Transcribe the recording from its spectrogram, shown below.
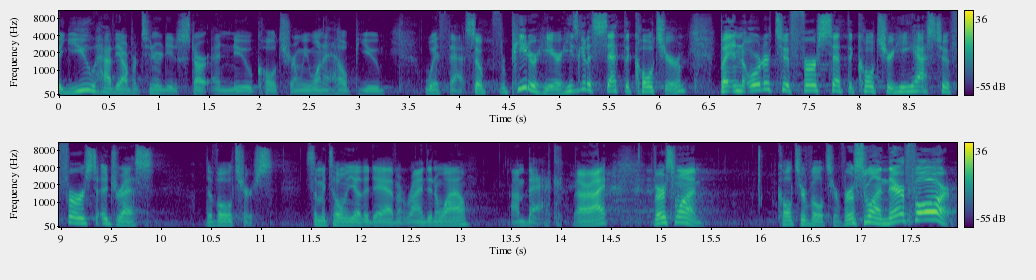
you have the opportunity to start a new culture, and we want to help you with that. So, for Peter here, he's going to set the culture, but in order to first set the culture, he has to first address the vultures. Somebody told me the other day I haven't rhymed in a while. I'm back. All right? Verse 1, culture vulture. Verse 1, therefore,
